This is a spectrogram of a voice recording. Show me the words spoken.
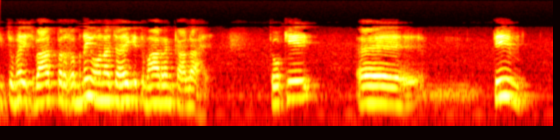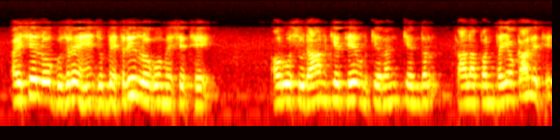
کہ تمہیں اس بات پر غم نہیں ہونا چاہیے کہ تمہارا رنگ کالا ہے۔ کیونکہ تین ایسے لوگ گزرے ہیں جو بہترین لوگوں میں سے تھے۔ اور وہ سوڈان کے تھے، ان کے رنگ کے اندر کالا پن تھا یا کالے تھے۔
